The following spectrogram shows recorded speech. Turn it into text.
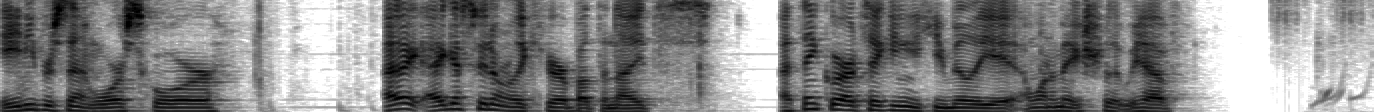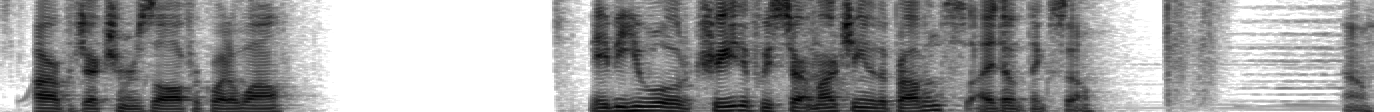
80% war score. I, I guess we don't really care about the knights. I think we are taking a humiliate. I want to make sure that we have our projection resolved for quite a while. Maybe he will retreat if we start marching into the province? I don't think so. No.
